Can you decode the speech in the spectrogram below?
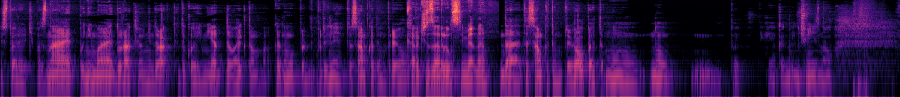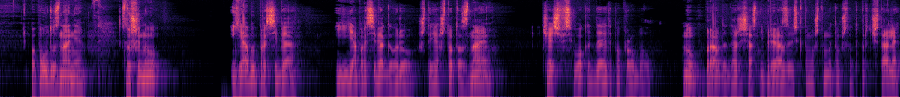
историю. Типа, знает, понимает, дурак ли он, не дурак. Ты такой, нет, давай к, там, к этому определению. Ты сам к этому привел. Короче, зарыл себя, да? Да, ты сам к этому привел, поэтому, ну, я как бы ничего не знал. По поводу знания. Слушай, ну, я бы про себя, и я про себя говорю, что я что-то знаю, чаще всего, когда я это попробовал. Ну, правда, даже сейчас не привязываясь к тому, что мы там что-то прочитали,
